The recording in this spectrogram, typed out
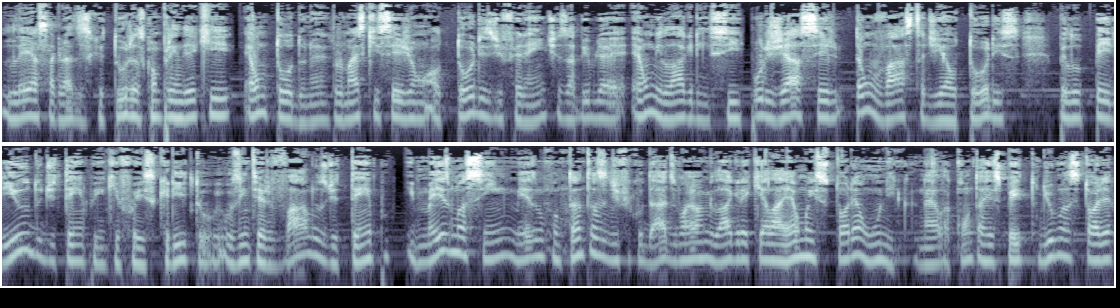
lê as Sagradas Escrituras, compreender que é um todo, né? Por mais que sejam autores diferentes, a Bíblia é um milagre em si, por já ser tão vasta de autores, pelo período de tempo em que foi escrito, os intervalos de tempo, e mesmo assim, mesmo com tantas dificuldades, o maior milagre é que ela é uma história única, né? Ela conta a respeito de uma história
